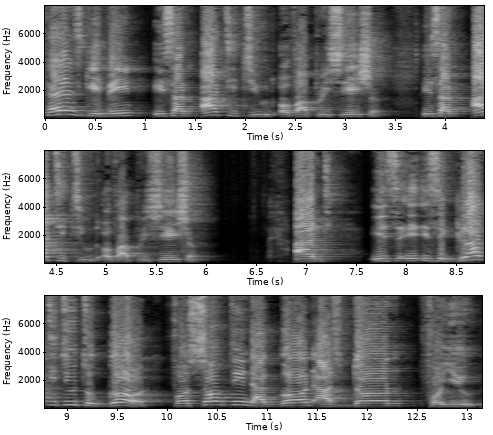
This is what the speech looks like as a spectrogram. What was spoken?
Thanksgiving is an attitude of appreciation. It's an attitude of appreciation. And it's, it's a gratitude to God for something that God has done for you.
